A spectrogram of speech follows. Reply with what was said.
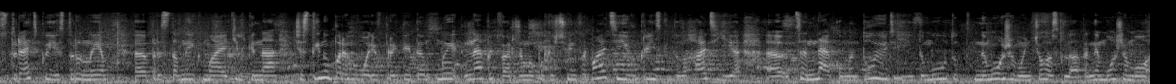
з турецької сторони представник має тільки на частину переговорів прийти. Ми не підтверджуємо поки що інформації. В українській делегації це не коментують, і тому тут не можемо нічого сказати. Не можемо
